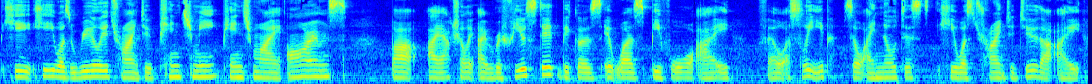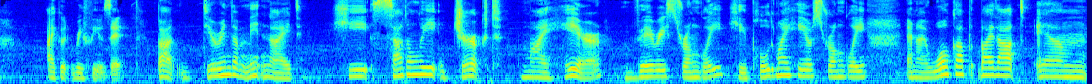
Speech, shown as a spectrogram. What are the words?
he he was really trying to pinch me pinch my arms but i actually i refused it because it was before i fell asleep. So I noticed he was trying to do that. I I could refuse it. But during the midnight, he suddenly jerked my hair very strongly. He pulled my hair strongly, and I woke up by that, and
